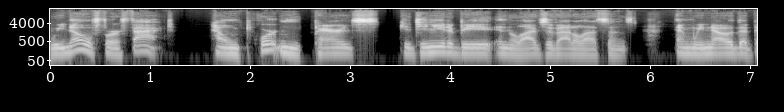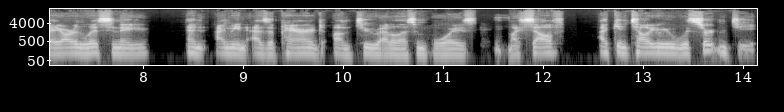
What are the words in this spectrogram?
We know for a fact how important parents continue to be in the lives of adolescents. And we know that they are listening and I mean, as a parent of two adolescent boys myself, I can tell you with certainty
